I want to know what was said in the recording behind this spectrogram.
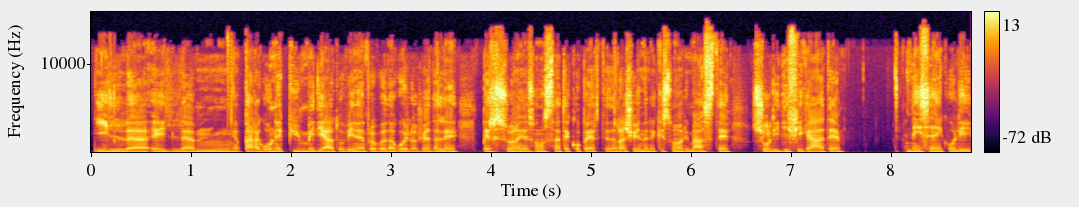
il, il um, paragone più immediato viene proprio da quello, cioè dalle persone che sono state coperte dalla cenere e che sono rimaste solidificate nei secoli.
